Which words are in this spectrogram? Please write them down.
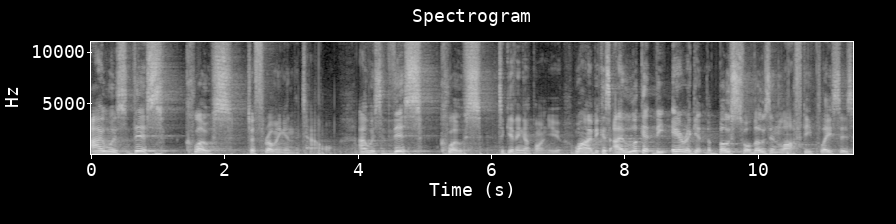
I was this close to throwing in the towel. I was this close to giving up on you. Why? Because I look at the arrogant, the boastful, those in lofty places,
